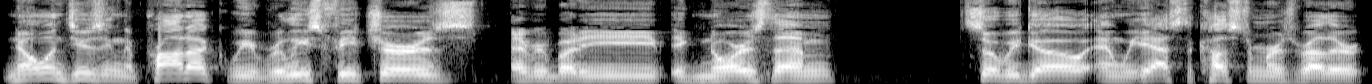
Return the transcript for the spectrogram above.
No one's using the product. We release features. Everybody ignores them. So we go and we ask the customers rather,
